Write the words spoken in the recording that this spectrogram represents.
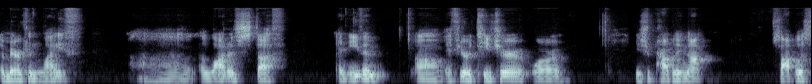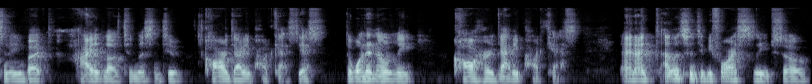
American Life, uh, a lot of stuff, and even uh, if you're a teacher or you should probably not stop listening, but I love to listen to Call Daddy podcast. Yes, the one and only Call Her Daddy podcast. And I, I listen to before I sleep. So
